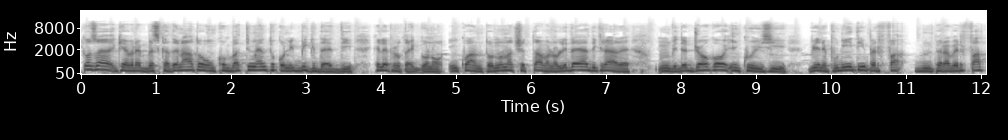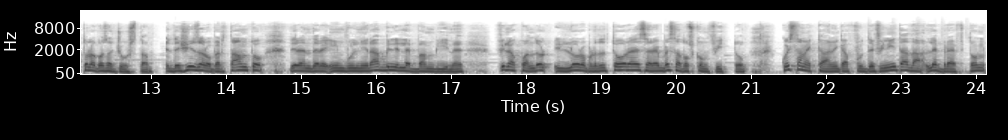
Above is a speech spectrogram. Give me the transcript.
cosa che avrebbe scatenato un combattimento con i Big Daddy che le proteggono, in quanto non accettavano l'idea di creare un videogioco in cui si viene puniti per, fa- per aver fatto la cosa giusta e decisero pertanto di rendere invulnerabili le bambine fino a quando il loro protettore sarebbe stato sconfitto. Questa meccanica fu definita da Le Brefton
